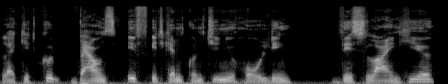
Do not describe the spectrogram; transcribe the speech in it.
like it could bounce if it can continue holding this line here.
